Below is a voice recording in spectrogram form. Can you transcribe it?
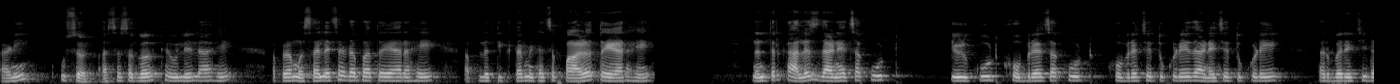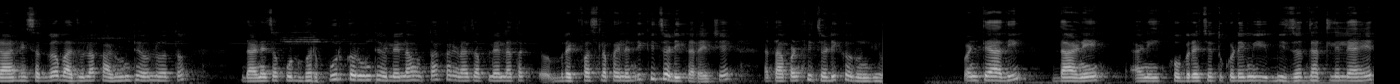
आणि उसळ असं सगळं ठेवलेलं आहे. आपला मसाल्याचा डबा तयार आहे. आपलं तिखटा मिठाचं पाळं तयार आहे. नंतर कालच दाण्याचा कूट तिळकूट खोबऱ्याचा कूट खोबऱ्याचे तुकडे दाण्याचे तुकडे हरभऱ्याची डाळ हे सगळं बाजूला काढून ठेवलं होतं. दाण्याचा कूट भरपूर करून ठेवलेला होता. कारण आज आपल्याला आता ब्रेकफास्टला पहिल्यांदा खिचडी करायची आता आपण खिचडी करून घेऊ. पण त्याआधी दाणे आणि खोबऱ्याचे तुकडे मी भिजत घातलेले आहेत.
